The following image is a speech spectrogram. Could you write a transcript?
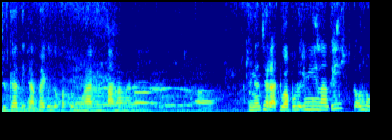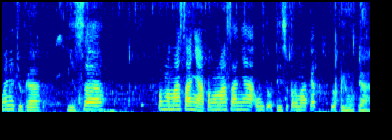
juga tidak baik untuk pertumbuhan tanaman dengan jarak 20 ini nanti keuntungannya juga bisa pengemasannya pengemasannya untuk di supermarket lebih mudah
